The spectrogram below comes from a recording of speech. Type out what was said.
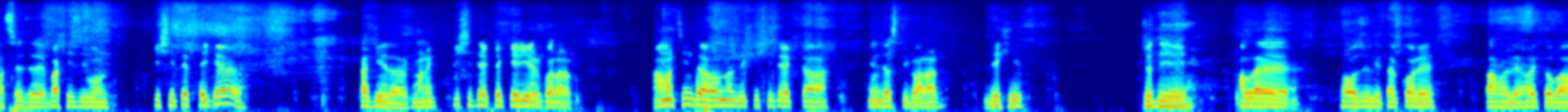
আছে যে বাকি জীবন কৃষিতে থেকে কাটিয়ে দেওয়ার মানে কৃষিতে একটা কেরিয়ার করার। আমার চিন্তা ভাবনা যে কৃষিতে একটা ইন্ডাস্ট্রি করার, দেখি। যদি আল্লাহ সহযোগিতা করে, তাহলে হয়তো বা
